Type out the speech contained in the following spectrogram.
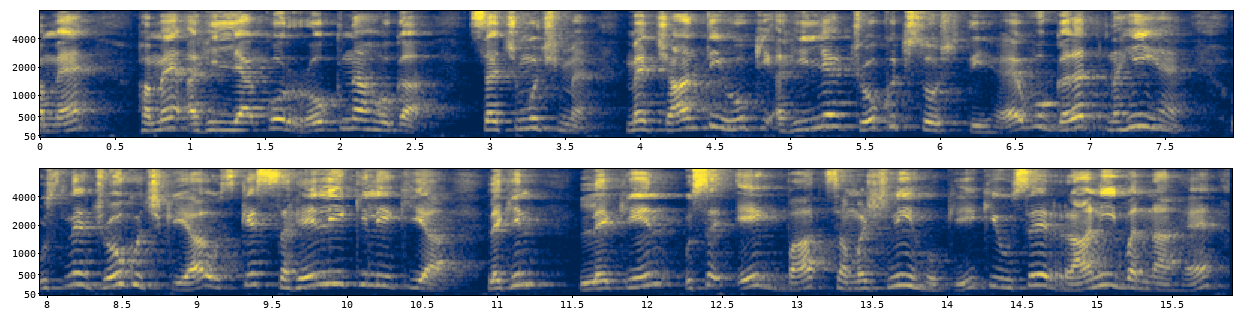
हमें हमें अहिल्या को रोकना होगा। सचमुच में, मैं जानती हूँ कि अहिल्या जो कुछ सोचती है, वो गलत नहीं है। उसने जो कुछ किया, उसके सहेली के लिए किया। लेकिन लेकिन उसे एक बात समझनी होगी कि उसे रानी बनना है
